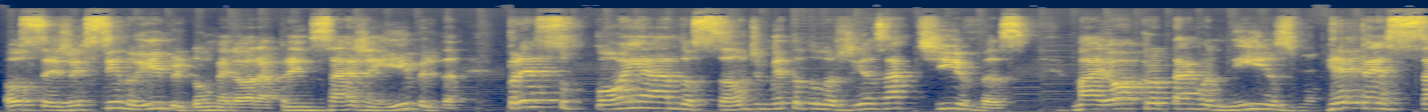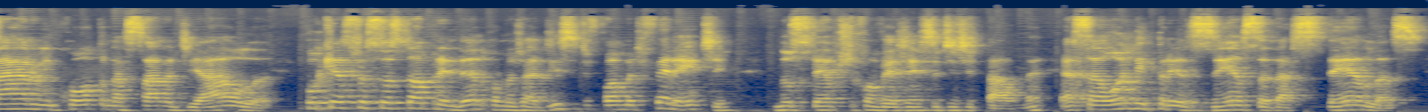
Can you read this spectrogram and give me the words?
Ou seja, o ensino híbrido, ou melhor, a aprendizagem híbrida, pressupõe a adoção de metodologias ativas maior protagonismo, repensar o encontro na sala de aula, porque as pessoas estão aprendendo, como eu já disse, de forma diferente nos tempos de convergência digital. Né? Essa onipresença das telas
